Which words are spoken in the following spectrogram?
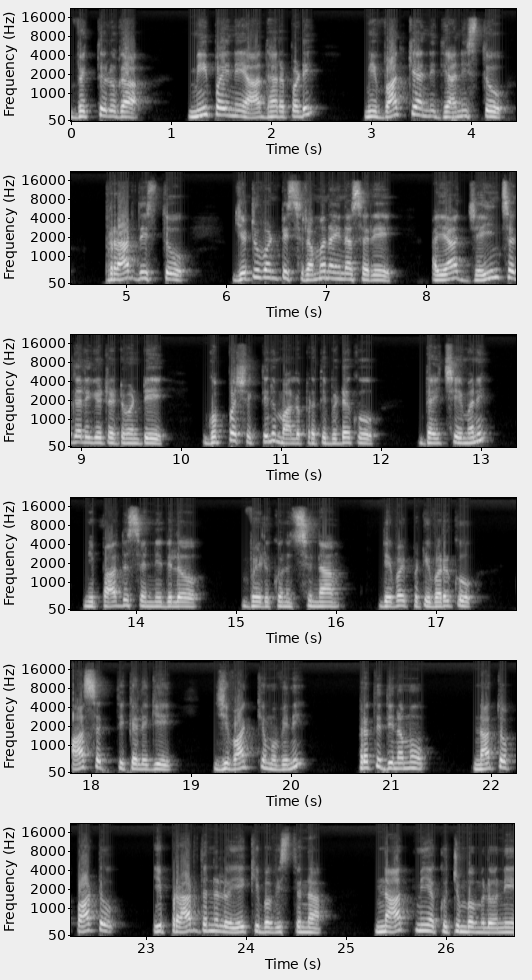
వ్యక్తులుగా మీపైనే ఆధారపడి మీ వాక్యాన్ని ధ్యానిస్తూ ప్రార్థిస్తూ ఎటువంటి శ్రమనైనా సరే అయా జయించగలిగేటటువంటి గొప్ప శక్తిని మాలో ప్రతి బిడ్డకు దయచేయమని నీ పాద సన్నిధిలో వేడుకొనుచున్నాం. దేవ ఇప్పటి వరకు ఆసక్తి కలిగి ఈ వాక్యము విని ప్రతిదినము నాతో పాటు ఈ ప్రార్థనలో ఏకీభవిస్తున్న నా ఆత్మీయ కుటుంబంలోని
